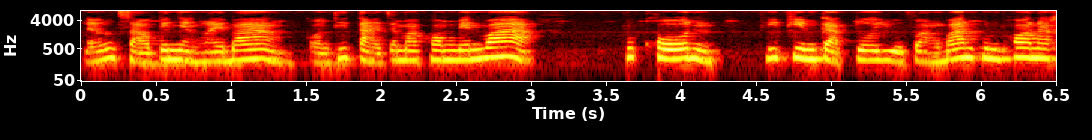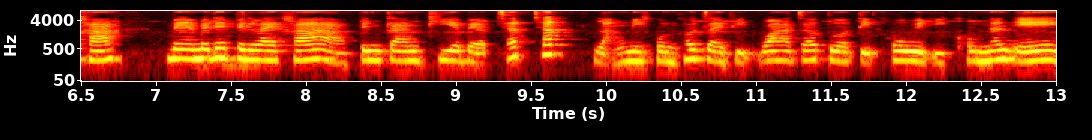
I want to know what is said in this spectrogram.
แล้วลูกสาวเป็นอย่างไรบ้าง ก่อนที่ต่ายจะมาคอมเมนต์ว่า ทุกคนพี่พิมพ์กักตัวอยู่ฝั่งบ้านคุณพ่อนะคะ แม่ไม่ได้เป็นไรค่ะ เป็นการเคลียร์แบบชัดๆ หลังมีคนเข้าใจผิดว่าเจ้าตัวติดโควิดอีกคนนั่นเอง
